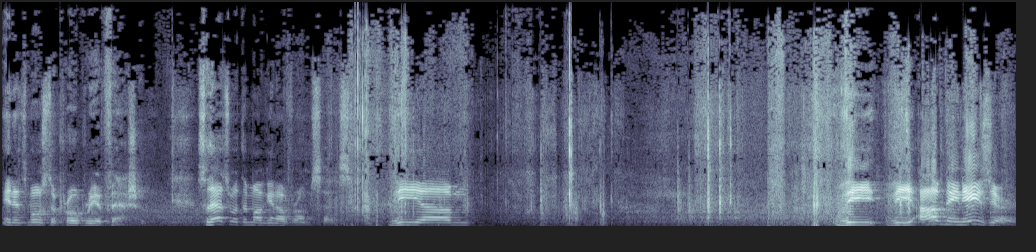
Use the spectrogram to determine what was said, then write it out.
in its most appropriate fashion. So that's what the Magen Avram says. The um, the the Avnei Nezer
